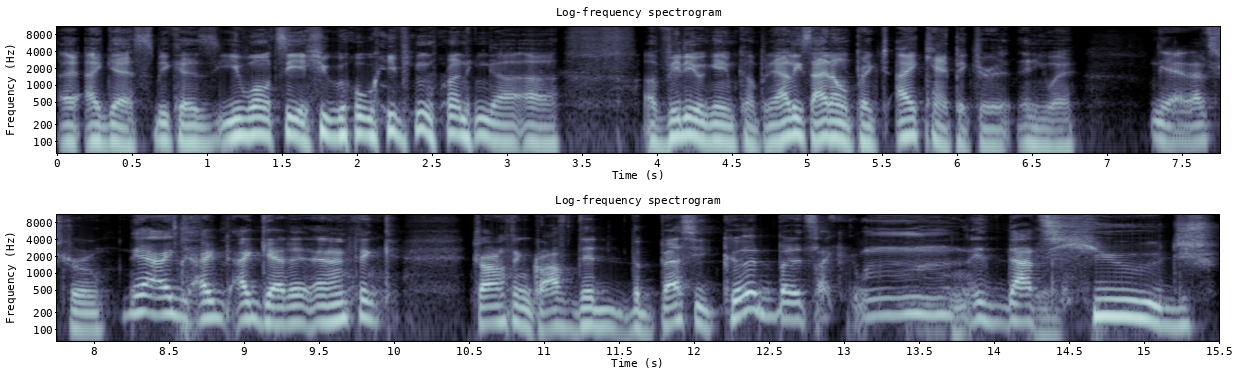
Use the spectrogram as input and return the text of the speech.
I, I guess, because you won't see a Hugo Weaving running a, a, a video game company. At least I don't, pict- I can't picture it anyway. Yeah, that's true. Yeah, I, I I get it, and I think Jonathan Groff did the best he could, but it's like mm, it, that's huge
